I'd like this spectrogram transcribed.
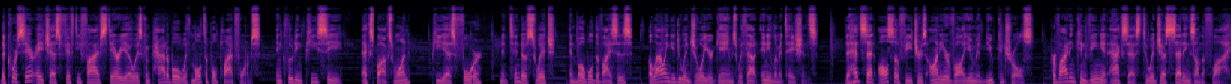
The Corsair HS55 stereo is compatible with multiple platforms, including PC, Xbox One, PS4, Nintendo Switch, and mobile devices, allowing you to enjoy your games without any limitations. The headset also features on-ear volume and mute controls, providing convenient access to adjust settings on the fly.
